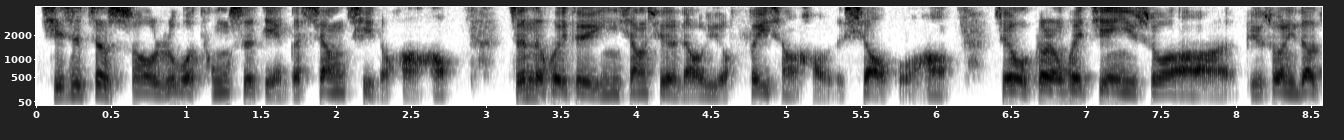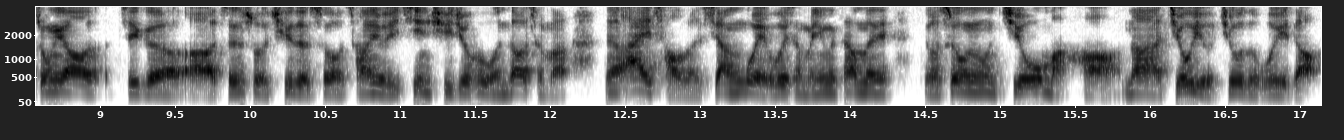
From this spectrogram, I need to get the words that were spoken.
其实这时候如果同时点个香气的话哈，真的会对迎香穴的疗愈有非常好的效果哈。所以我个人会建议说啊，比如说你到中药这个啊诊所去的时候，常有一进去就会闻到什么那艾草的香味，为什么？因为他们有时候用灸嘛哈，那灸有灸的味道，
